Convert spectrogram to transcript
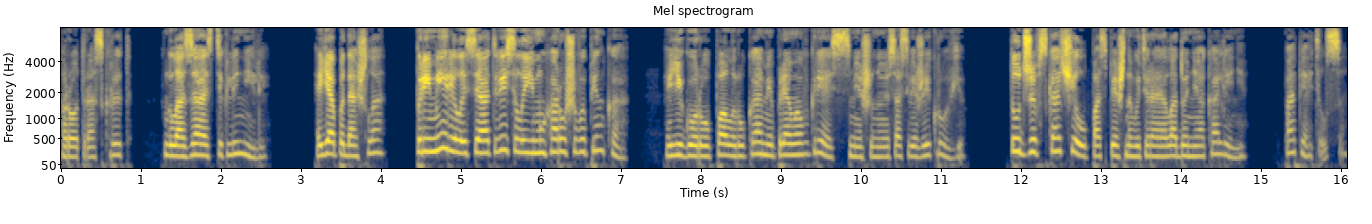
Рот раскрыт, глаза остекленели. Я подошла, примерилась и отвесила ему хорошего пинка. Егор упал руками прямо в грязь, смешанную со свежей кровью. Тут же вскочил, поспешно вытирая ладони о колени. Попятился.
